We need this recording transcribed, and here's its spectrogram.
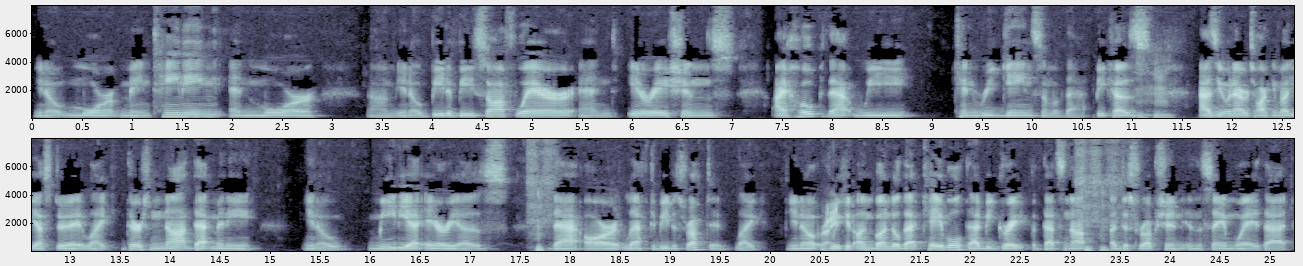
you know, more maintaining and more, um, you know, B2B software and iterations, I hope that we can regain some of that because Mhm. as you and I were talking about yesterday, like there's not that many, you know, media areas that are left to be disrupted. Like, you know, if we could unbundle that cable, that'd be great, but that's not a disruption in the same way that,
